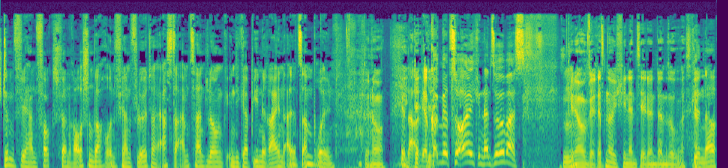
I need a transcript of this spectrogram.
Stimmt, für Herrn Fox, für Herrn Rauschenbach und für Herrn Flöter. Erste Amtshandlung in die Kabine rein, alle zusammenbrüllen. Genau. Genau, wir kommen jetzt zu euch und dann sowas. Genau, wir retten euch finanziell und dann sowas. ja. Genau.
